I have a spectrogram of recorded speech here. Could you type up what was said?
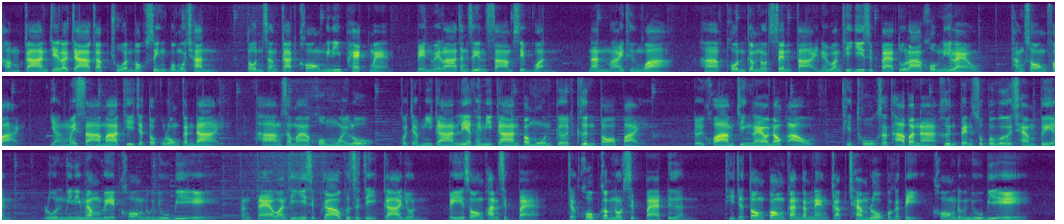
ทำการเจรจากับชวนบ็อกซิ่งโปรโมชั่นต้นสังกัดของมินิแพ็กแมนเป็นเวลาทั้งสิ้น 30 วัน นั่นหมายถึงว่า หากพ้นกำหนดเส้นตายในวันที่ 28 ตุลาคมนี้แล้ว ทั้งสองฝ่ายยังไม่สามารถที่จะตกลงกันได้ ทางสมาคมมวยโลกก็จะมีการเรียกให้มีการประมูลเกิดขึ้นต่อไป โดยความจริงแล้วน็อกเอาท์ที่ถูกสถาปนาขึ้นเป็น super world champion รุ่นมินิมัมเวตของ WBA ตั้งแต่วันที่ 29 พฤศจิกายน ปี 2018 จะครบกำหนด 18 เดือน ที่จะต้องป้องกันตำแหน่งกับแชมป์โลกปกติของ WBA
